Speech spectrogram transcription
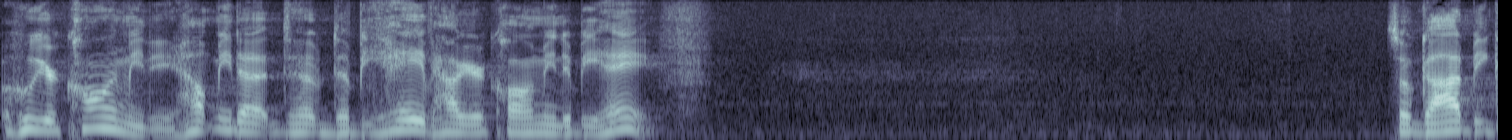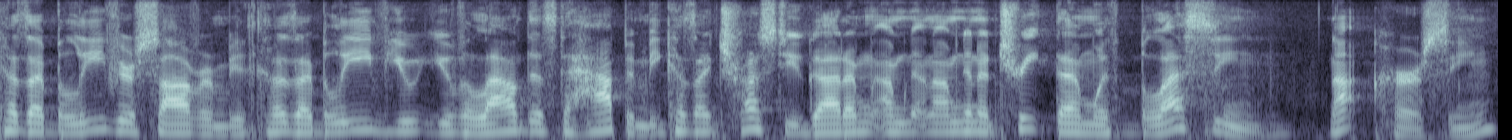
who you're calling me to. Help me to, to, to behave how you're calling me to behave. So, God, because I believe you're sovereign, because I believe you, you've allowed this to happen, because I trust you, God, I'm, I'm, I'm going to treat them with blessing, not cursing.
